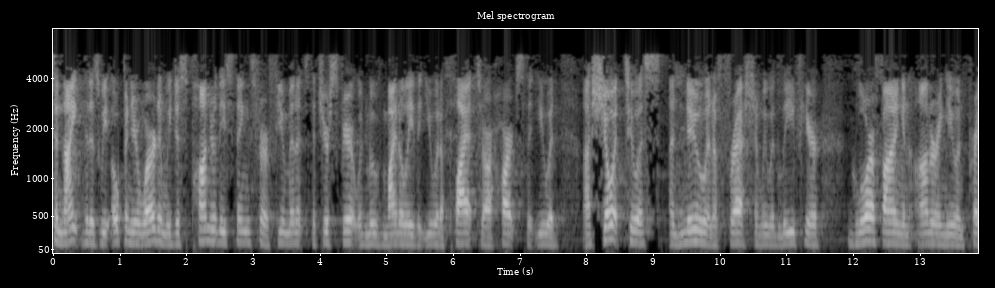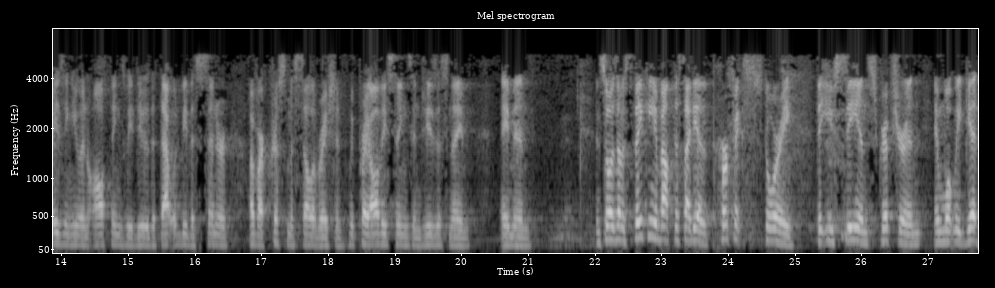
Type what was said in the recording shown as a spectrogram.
tonight that as we open your word and we just ponder these things for a few minutes, that your spirit would move mightily, that you would apply it to our hearts, that you would uh, show it to us anew and afresh, and we would leave here glorifying and honoring you and praising you in all things we do, that that would be the center of our Christmas celebration. We pray all these things in Jesus' name. Amen. Amen. And so, as I was thinking about this idea, the perfect story that you see in Scripture, and, and what we get,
